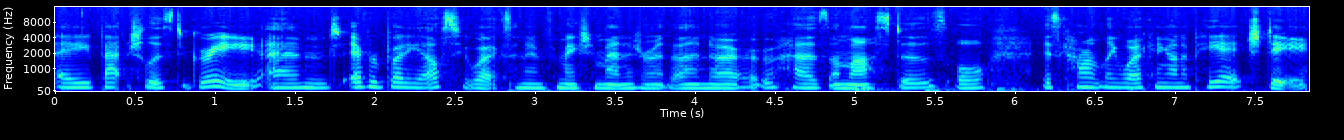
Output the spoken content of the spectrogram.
a bachelor's degree, and everybody else who works in information management that I know has a master's or is currently working on a PhD.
